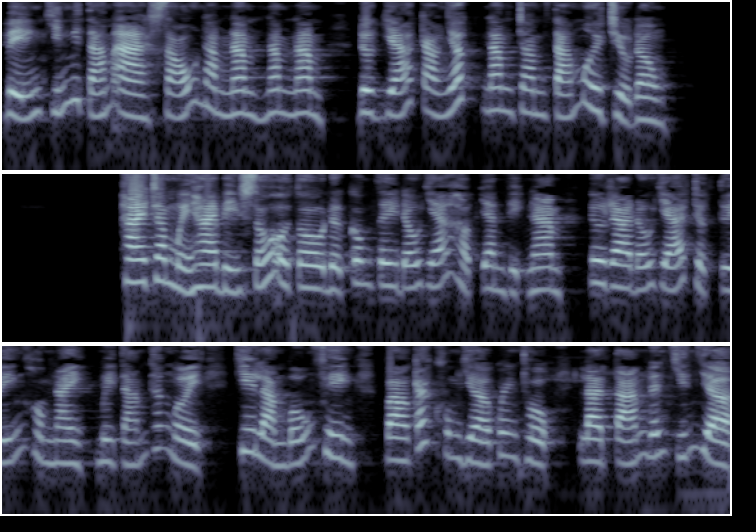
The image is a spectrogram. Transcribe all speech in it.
biển 98A65555 được giá cao nhất 580 triệu đồng. 212 biển số ô tô được công ty đấu giá hợp danh Việt Nam đưa ra đấu giá trực tuyến hôm nay 18 tháng 10, chia làm 4 phiên vào các khung giờ quen thuộc là 8 đến 9 giờ,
